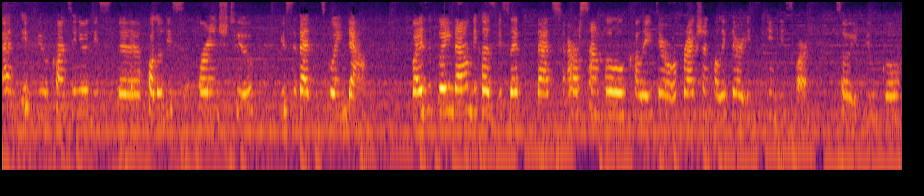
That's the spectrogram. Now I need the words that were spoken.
And if you continue this uh, follow this orange tube you see that it's going down. Why is it going down? Because we said that our sample collector or fraction collector is in this part. So it will go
